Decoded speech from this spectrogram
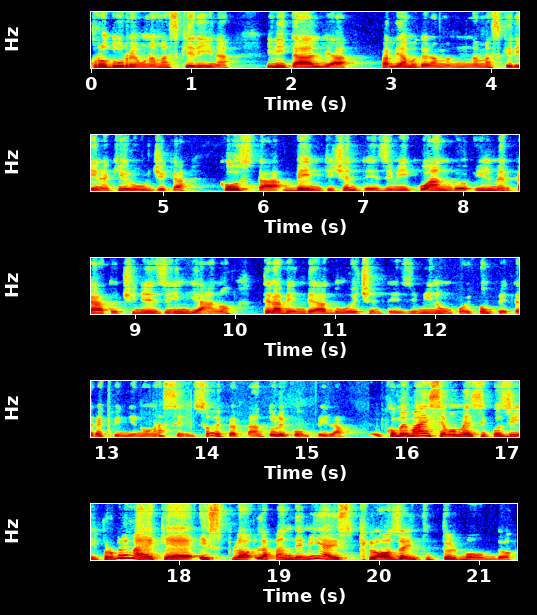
produrre una mascherina in Italia, parliamo di una mascherina chirurgica, costa 20 centesimi quando il mercato cinese indiano te la vende a 2 centesimi, non puoi competere, quindi non ha senso e pertanto le compri là. Come mai siamo messi così? Il problema è che esplo- la pandemia è esplosa in tutto il mondo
